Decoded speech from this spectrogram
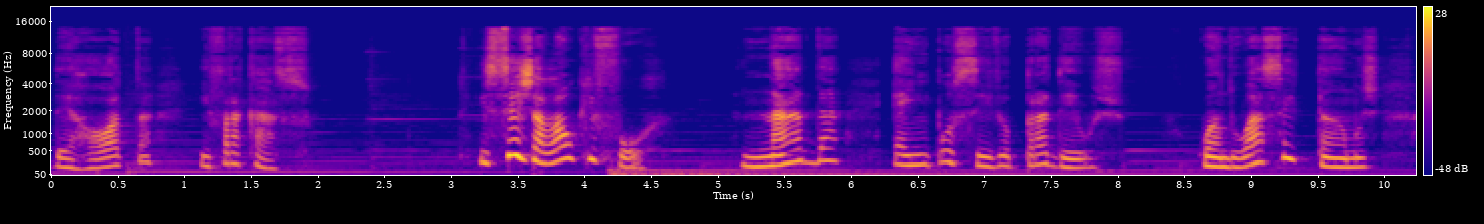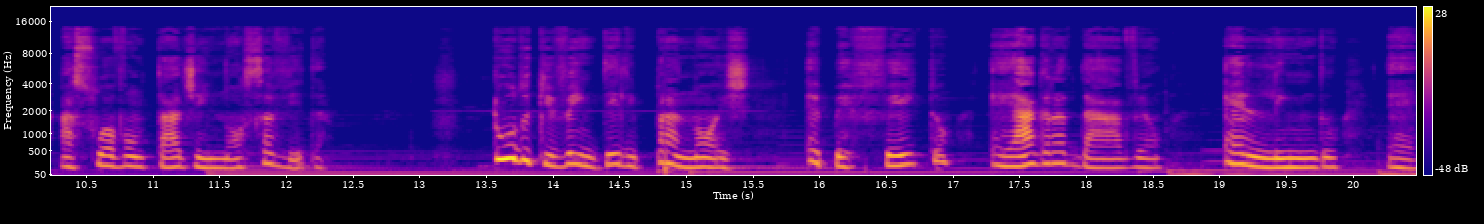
derrota e fracasso. E seja lá o que for, nada é impossível para Deus quando aceitamos a sua vontade em nossa vida. Tudo que vem dele para nós é perfeito, é agradável, é lindo, é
